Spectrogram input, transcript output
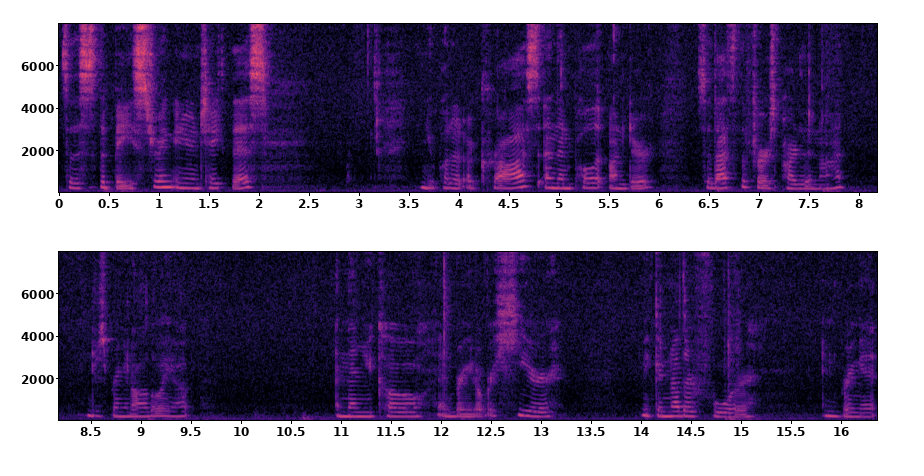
So this is the base string and you're going to take this and you put it across and then pull it under so that's the first part of the knot. And just bring it all the way up. And then you go and bring it over here, make another four, and bring it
